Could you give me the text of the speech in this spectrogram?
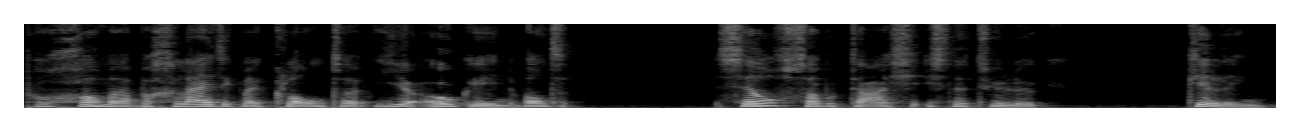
programma begeleid ik mijn klanten hier ook in, want zelfsabotage is natuurlijk killing.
